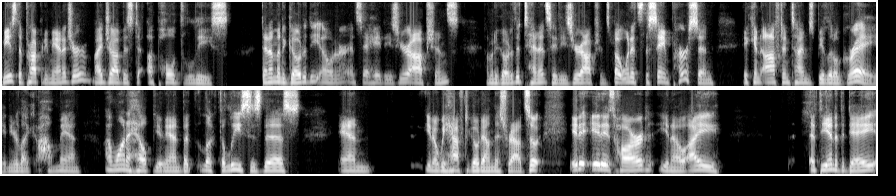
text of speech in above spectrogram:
me as the property manager, my job is to uphold the lease. Then I'm going to go to the owner and say, hey, these are your options. I'm going to go to the tenant, say these are your options. But when it's the same person, it can oftentimes be a little gray. And you're like, oh man, I want to help you, man. But look, the lease is this. And, you know, we have to go down this route. So it it is hard. You know, I at the end of the day,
